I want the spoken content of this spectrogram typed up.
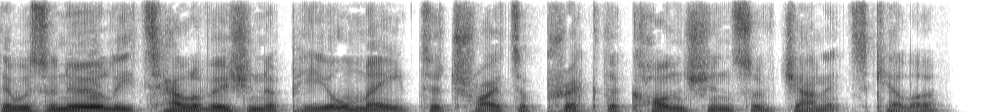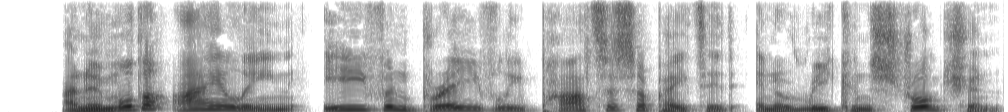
There was an early television appeal made to try to prick the conscience of Janet's killer, and her mother Eileen even bravely participated in a reconstruction,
